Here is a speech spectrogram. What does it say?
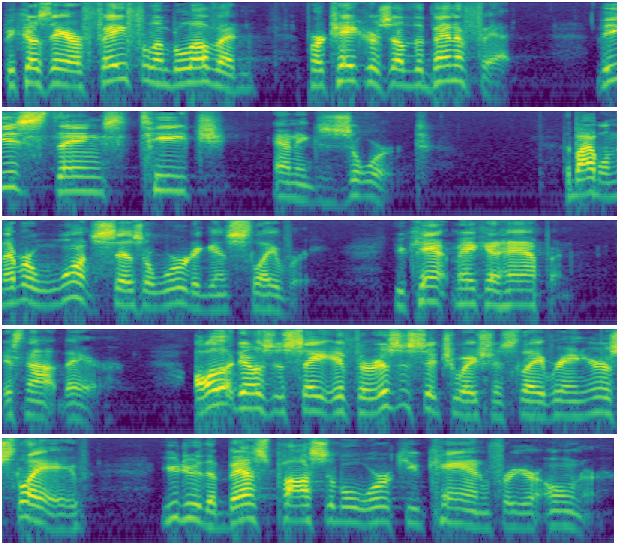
because they are faithful and beloved, partakers of the benefit. These things teach and exhort. The Bible never once says a word against slavery. You can't make it happen, it's not there. All it does is say if there is a situation of slavery and you're a slave, you do the best possible work you can for your owner.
